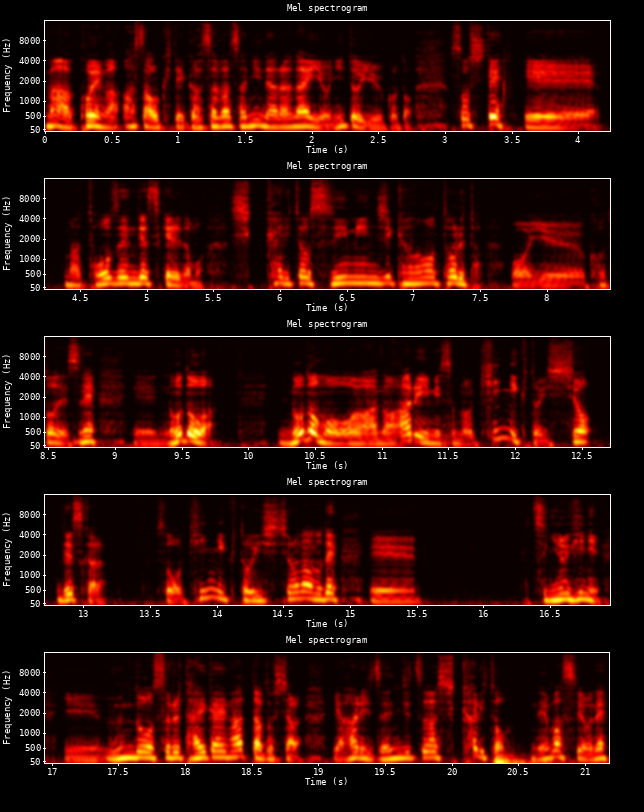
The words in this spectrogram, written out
まあ、声が朝起きてガサガサにならないようにということ。そして、えー、まあ当然ですけれども、しっかりと睡眠時間をとるということですね。えー、喉は、喉も、あの、ある意味その筋肉と一緒ですから。そう、筋肉と一緒なので、えー次の日に、えー、運動する大会があったとしたら、やはり前日はしっかりと寝ますよね。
